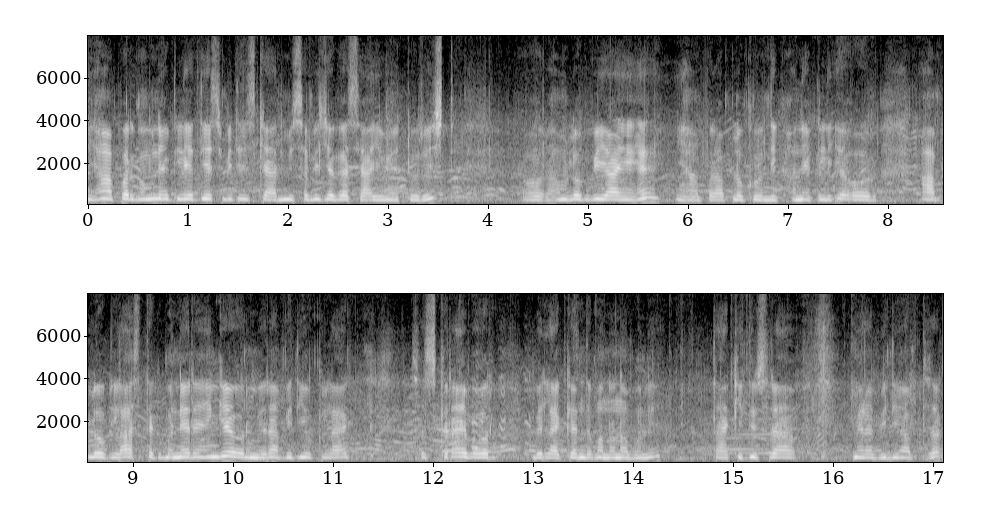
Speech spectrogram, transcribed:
यहाँ पर घूमने के लिए देश विदेश के आदमी सभी जगह से आए हुए हैं टूरिस्ट और हम लोग भी आए हैं यहाँ पर आप लोग को दिखाने के लिए और आप लोग लास्ट तक बने रहेंगे और मेरा वीडियो को लाइक सब्सक्राइब और बेल आइकन दबाना ना भूलें ताकि दूसरा मेरा वीडियो आप तक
